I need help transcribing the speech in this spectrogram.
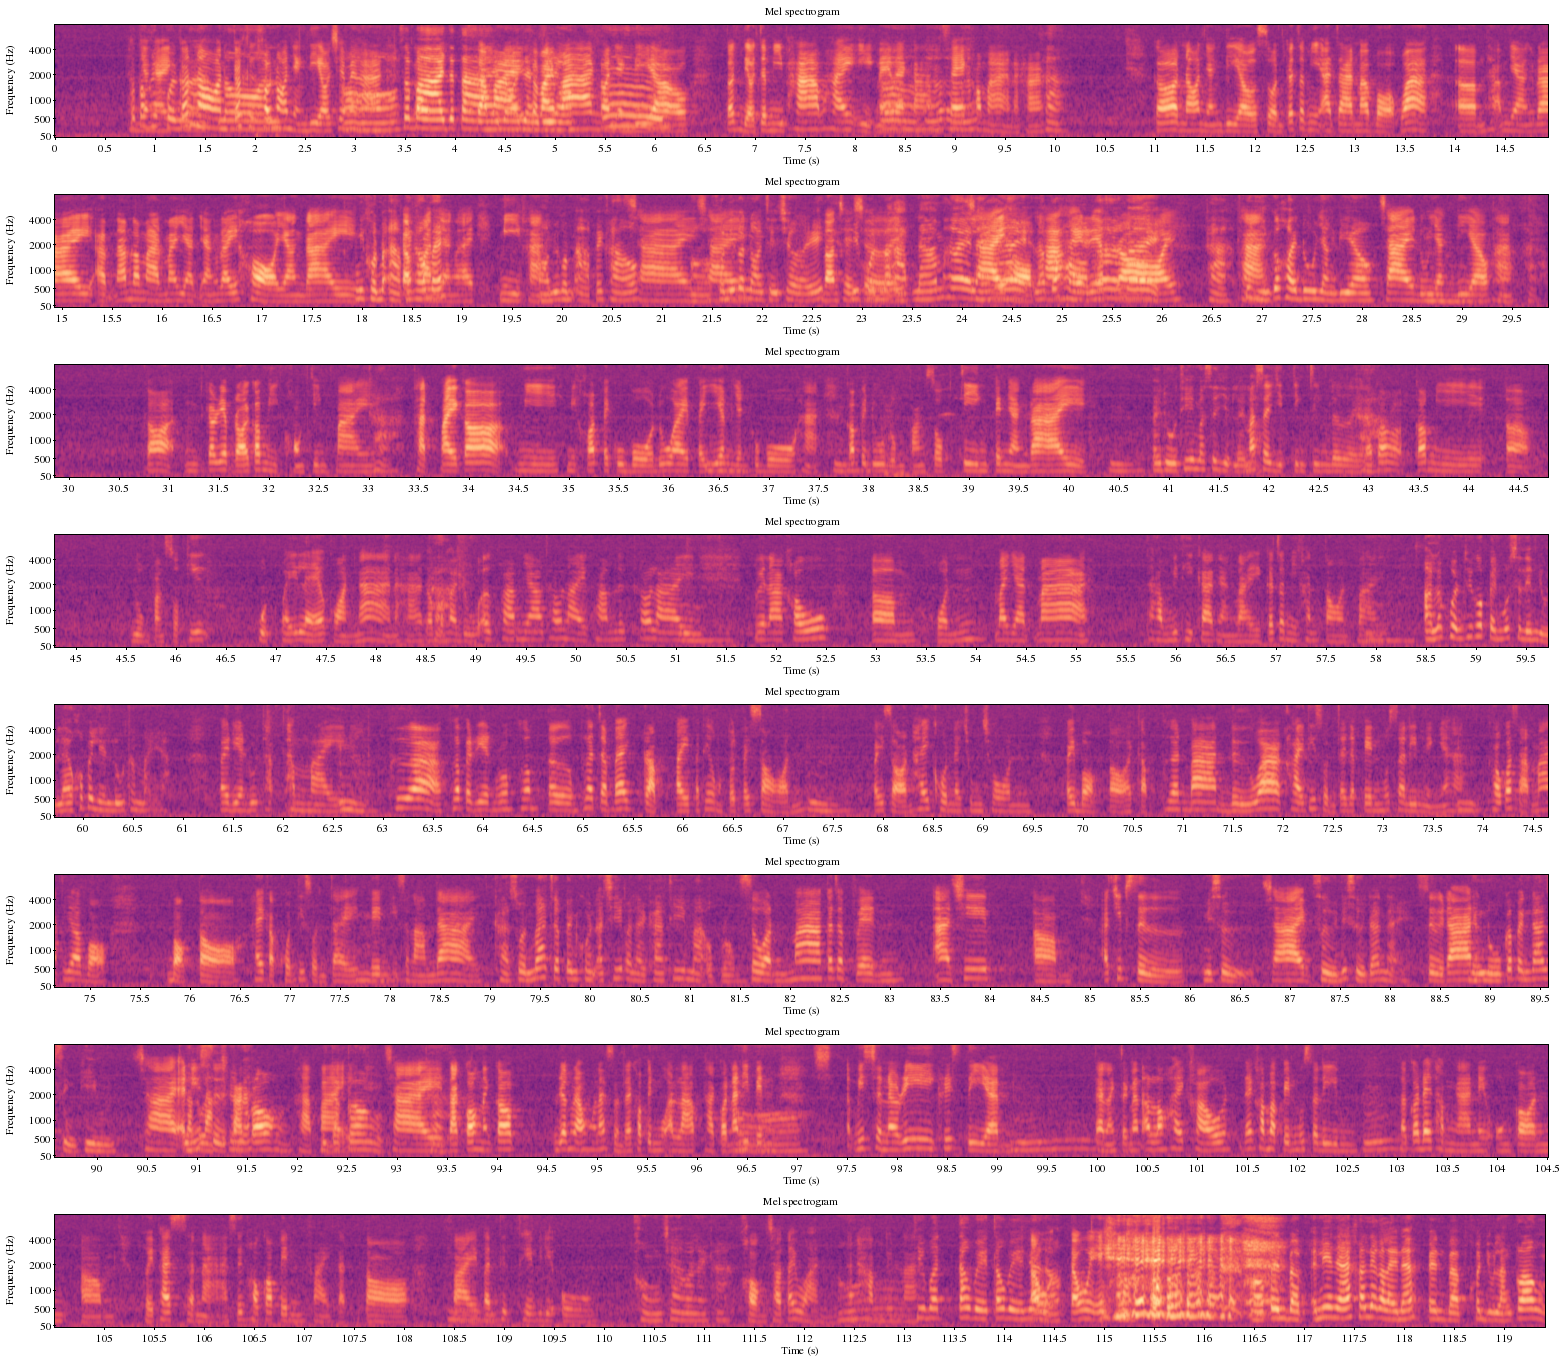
ก็ต้องทำยังไงให้คนก็นอนมานอน ก็คือเขานอนอย่างเดียวใช่ไหมคะ อ๋อสบายจะตายสบานอยนอย่างสบายเดียวมากนอนอย่างเดียวเอก็เดี๋ยวจะมีภาพให้อีกในอ่ารายการอ่าแทรกเข้ามานะคะ ค่ะ ก็นอนอย่างเดียว ส่วนก็จะมีอาจารย์มาบอกว่าเอิ่มทำอย่างไรอาบน้ำละหมาดมาหยัดอย่างไรห่ออย่างไรมีคนมาอาบให้เขาไหม กำฟันอย่างไรมีค่ะอ๋อมีคนมาอาบให้เขาใช่อ๋อใช่ คนนี้ก็นอนเฉยๆนอนเฉยๆ มีคนมาอาบน้ำให้อะไรใช่ให้ห่อแล้วผ้าก็ให้เรียบผ้าร้อให้ยค่ะค่ะ ผู้หญิงก็คอยดูอย่างเดียว ใช่ดูอย่างเดียวค่ะ ค่ะ ก็ก็เรียบร้อยก็มีของจริงไปค่ะถัดไปก็มีมีคอร์สไปกูโบด้วยไปเยี่ยมเยียนกูโบค่ะอืมก็ไปดูหลุมฝังศพจริงเป็นอย่างไรอืมไปดูที่มัสยิดเลยเหรอมัสยิดจริง ๆ เลยค่ะแล้วก็ก็มีเอ่อหลุมฝังศพที่ขุดไว้แล้วก่อนหน้านะคะ เราก็ค่ะมาดูเออความยาวเท่าไหร่ความลึกเท่าไหร่อืมเวลาเขาเอิ่มขนมายัดมาทำวิธีการอย่างไรก็จะมีขั้นตอนไป อ่าแล้วคนที่เขาเป็นมุสลิมอยู่แล้วเขาไปเรียนรู้ทำไมอะไปเรียนรู้ทำทำไม อืม เพื่อเพื่อไปเรียนรู้เพิ่มเติม เพื่อจะได้กลับไปประเทศของตนไปสอน อืม ไปสอนให้คนในชุมชน ไปบอกต่อกับเพื่อนบ้าน หรือว่าใครที่สนใจจะเป็นมุสลิมอย่างเงี้ยค่ะอืมเขาก็สามารถที่จะบอกบอกต่อให้กับคนที่สนใจอืม เป็นอิสลามได้ ค่ะ ส่วนมากจะเป็นคนอาชีพอะไรคะที่มาอบรม ส่วนมากก็จะเป็นอาชีพ อ่าอาชีพสื่อมีสื่อ ใช่สื่อนี่สื่อด้านไหน สื่อด้าน อย่างหนูก็เป็นด้านสิ่งพิมพ์ ใช่ อันนี้หลักๆสื่อใช่ไหมตากล้องค่ะไปมีตากล้องใช่ค่ะตากล้องนั้นก็เรื่องราวของน่าสนใจเขาเป็นมูอัลลัฟค่ะก่อนหน้านี้เป็นอ๋อ มิชชันนารีคริสเตียน อืมแต่หลังจากนั้นอัลเลอฮ์ให้เขาได้เข้ามาเป็นมุสลิม อืม แล้วก็ได้ทำงานในองค์กรอืมเผยแพร่ศาสนา ซึ่งเขาก็เป็นฝ่ายตัดต่ออฝ่ายบันทึกเทปวิดีโอ ของชาวอะไรคะ ของชาวไต้หวันอ๋ออันทำดุลิลละที่ว่าเต้าเวเต้าเวเนี่ยเต้าเหรอเต้าเวอ๋อเป็นแบบอันนี้นะเขาเรียกอะไรนะ เป็นแบบคนอยู่หลังกล้อง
